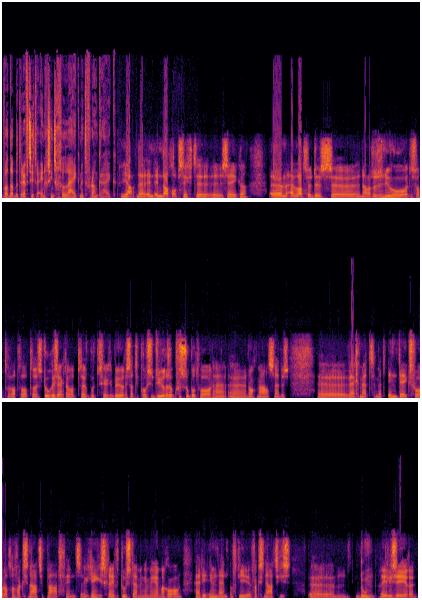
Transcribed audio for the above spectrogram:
wat dat betreft zitten we enigszins gelijk met Frankrijk. Ja, in, in dat opzicht zeker. Um, en wat we, dus, nou, wat we dus nu horen, dus wat, wat, wat er is toegezegd en wat moet gebeuren, is dat die procedures ook versoepeld worden. Hè? nogmaals, dus weg met, met intakes voor voordat er een vaccinatie plaatsvindt. Eh, geen geschreven toestemmingen meer, maar gewoon hè, die, in, en, of die vaccinaties uh, doen, realiseren.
